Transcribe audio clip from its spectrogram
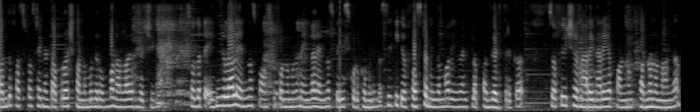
வந்து ஃபஸ்ட் ஃபஸ்ட் எங்கள்கிட்ட அப்ரோச் பண்ணும்போது ரொம்ப நல்லா இருந்துச்சுங்க ஸோ தட் எங்களால் என்ன ஸ்பான்சர் பண்ண முடியுமோ எங்களால் என்ன ஸ்பேஸ் கொடுக்க முடியுமோ சிட்டிக்கு ஃபஸ்ட் டைம் இந்த மாதிரி ஈவெண்ட்டில் பங்கெடுத்திருக்கு. ஸோ ஃபியூச்சர் நிறைய நிறைய பண்ண பண்ணணும் நாங்கள்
